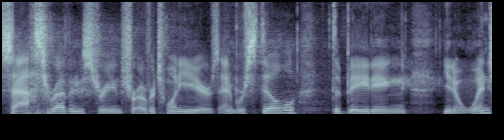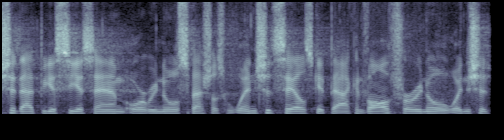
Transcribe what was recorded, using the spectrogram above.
SaaS revenue streams for over 20 years, and we're still debating, you know, when should that be a CSM or renewal specialist? When should sales get back involved for renewal? When should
